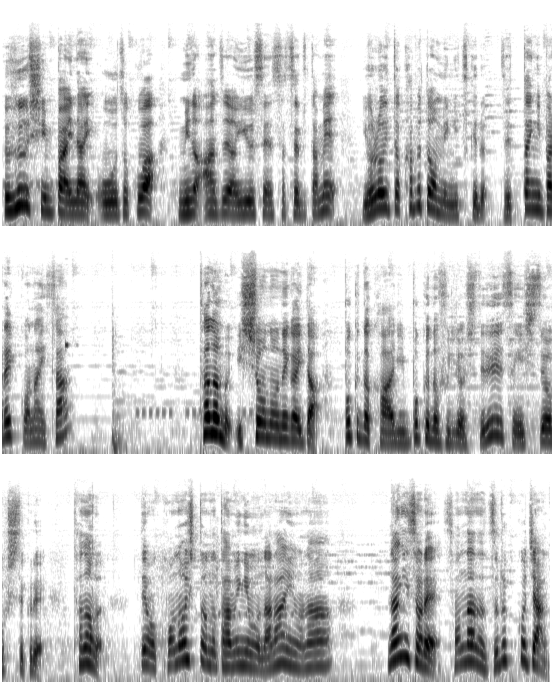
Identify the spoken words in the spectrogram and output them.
ふふ、心配ない王族は身の安全を優先させるため、鎧と兜を身につける。絶対にバレっこないさ。頼む、一生のお願いだ。僕の代わりに僕のふりをしてレースに出場してくれ。頼む。でもこの人のためにもならんよな。何それ？そんなのずるっこじゃん。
